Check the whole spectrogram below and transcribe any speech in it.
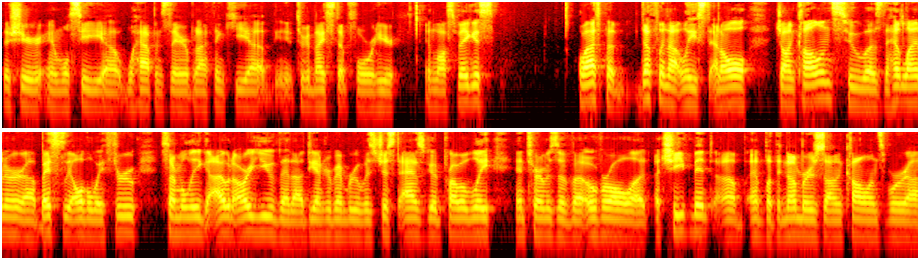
this year, and we'll see uh, what happens there. But I think he uh, took a nice step forward here in Las Vegas. Last but definitely not least at all, John Collins, who was the headliner uh, basically all the way through Summer League. I would argue that uh, DeAndre Bembry was just as good, probably in terms of uh, overall uh, achievement, uh, but the numbers on Collins were, uh,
